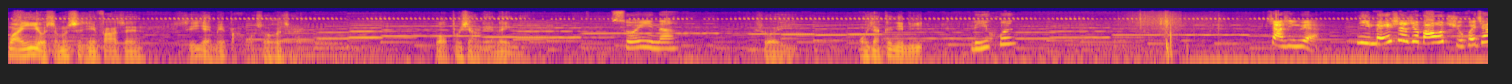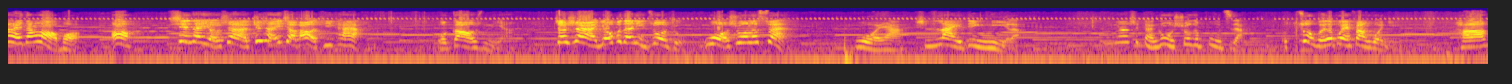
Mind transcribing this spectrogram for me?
万一有什么事情发生，谁也没把握说个准儿。我不想连累你，所以呢，所以我想跟你离。离婚。夏新月，你没事就把我娶回家来当老婆哦，现在有事儿就想一脚把我踢开啊！我告诉你啊，这事儿由不得你做主，我说了算。我呀是赖定你了，你要是敢跟我说个不字啊，我做鬼都不会放过你。好了，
